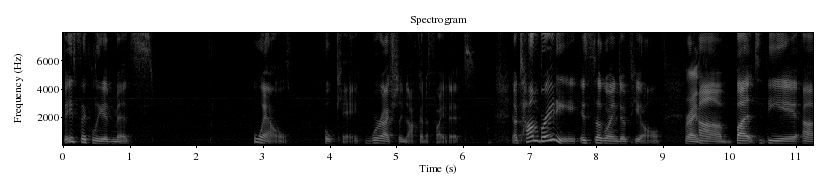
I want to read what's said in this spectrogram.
basically admits, "Well, okay, we're actually not going to fight it." Now Tom Brady is still going to appeal. Right. Um, but the uh,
